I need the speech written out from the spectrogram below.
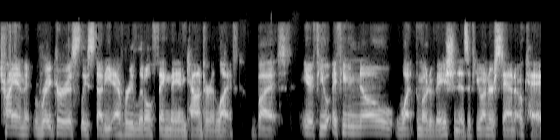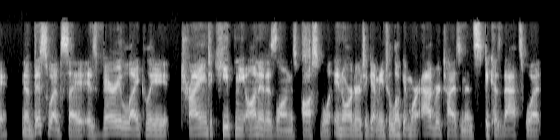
try and rigorously study every little thing they encounter in life. But if you if you know what the motivation is if you understand okay you know this website is very likely trying to keep me on it as long as possible in order to get me to look at more advertisements because that's what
